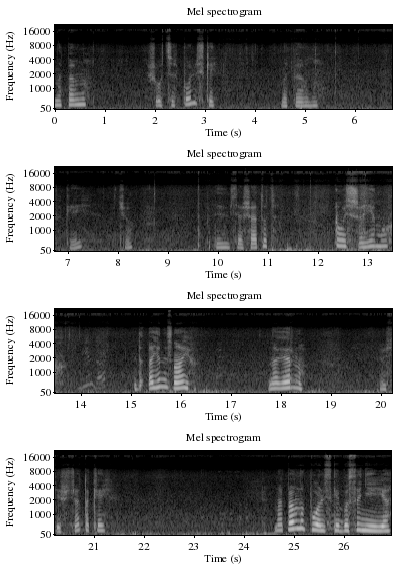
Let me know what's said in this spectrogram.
Напевно. Що це? Польський? Напевно. Такий. Що? Подивимося, ще тут. Ось ще є мох. Він? Да, а я не знаю. Навірно. Ось іще такий. Напевно, польський, бо синіє.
